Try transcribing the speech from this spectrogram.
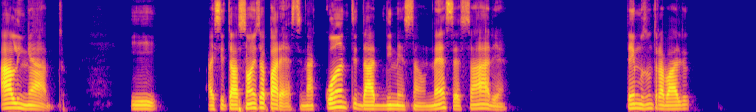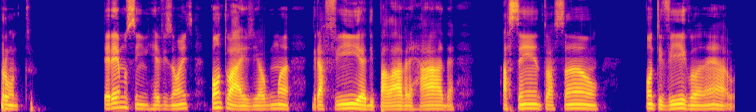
alinhado e as citações aparecem na quantidade de dimensão necessária, temos um trabalho pronto. Teremos sim revisões pontuais de alguma grafia de palavra errada, acento, ação, ponto e vírgula, né,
